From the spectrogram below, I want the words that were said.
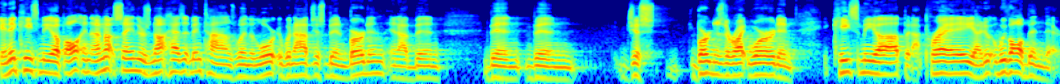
and it keeps me up all and i'm not saying there's not hasn't been times when the lord when i've just been burdened and i've been been been just burden is the right word, and it keeps me up, and I pray. I do, we've all been there.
